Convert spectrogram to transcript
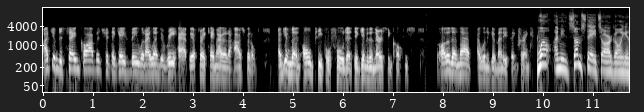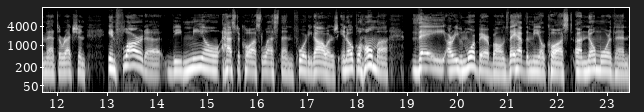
I give them the same garbage that they gave me when I went to rehab after I came out of the hospital. I give them that old people food that they give in the nursing homes. Other than that, I wouldn't give them anything, Frank. Well, I mean, some states are going in that direction. In Florida, the meal has to cost less than $40. In Oklahoma, they are even more bare bones. They have the meal cost uh, no more than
